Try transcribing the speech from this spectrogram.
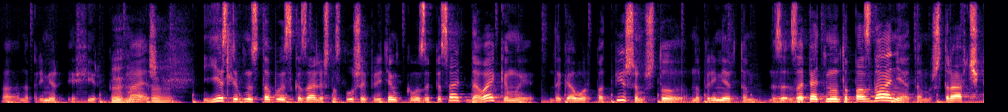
а, например, эфир, понимаешь? мгм. Если бы мы с тобой сказали, что, слушай, перед тем, как его записать, давай-ка мы договор подпишем, что, например, там, за, за 5 минут опоздания, там, штрафчик,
